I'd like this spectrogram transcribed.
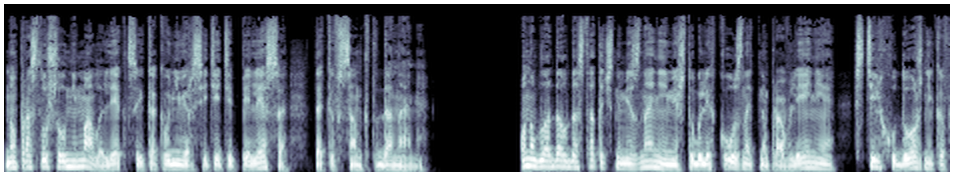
но прослушал немало лекций как в университете Пелеса, так и в Санкт-Данаме. Он обладал достаточными знаниями, чтобы легко узнать направление, стиль художников,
